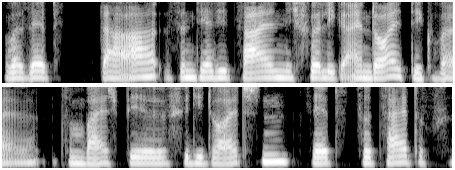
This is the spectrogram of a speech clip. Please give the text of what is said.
Aber selbst da sind ja die Zahlen nicht völlig eindeutig, weil zum Beispiel für die Deutschen selbst zur Zeit des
